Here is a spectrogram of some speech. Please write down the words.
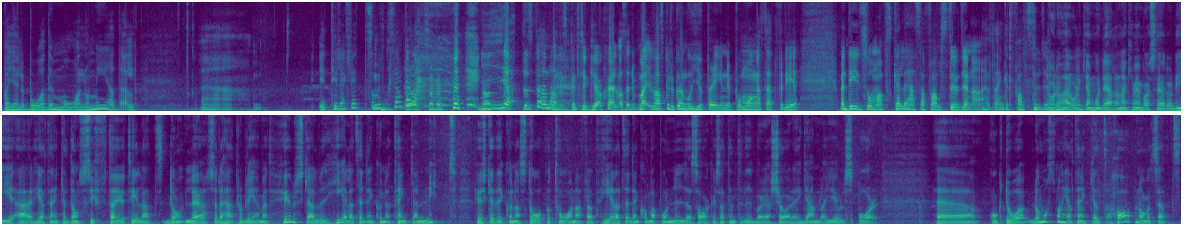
vad gäller både mål och medel. Eh är tillräckligt som ett exempel? Ja, Jättespännande skulle, tycker jag själv. Alltså, man skulle kunna gå djupare in på många sätt. För det, men det är så man ska läsa fallstudierna helt enkelt. Fallstudierna. Och de här olika modellerna kan vi bara säga då, det är helt enkelt, de syftar ju till att de löser det här problemet. Hur ska vi hela tiden kunna tänka nytt? Hur ska vi kunna stå på tårna för att hela tiden komma på nya saker så att inte vi börjar köra i gamla hjulspår? Eh, och då, då måste man helt enkelt ha på något sätt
